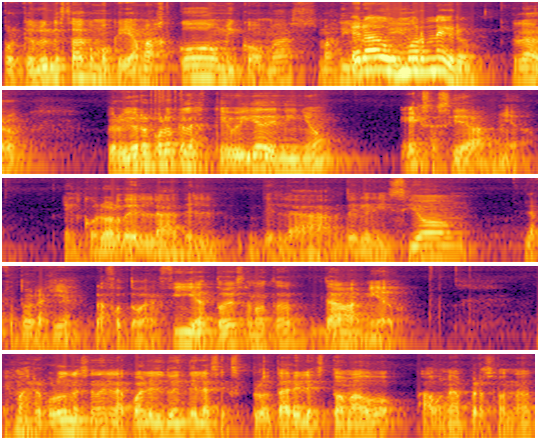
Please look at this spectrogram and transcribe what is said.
Porque el duende estaba como que ya más cómico, más, más divertido. Era humor negro. Claro. Pero yo recuerdo que las que veía de niño, esas sí daban miedo. El color de la, del- de la, de la edición, La fotografía. la fotografía, toda esa nota daba miedo. Es más, recuerdo una escena en la cual el duende le hace explotar el estómago a una persona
